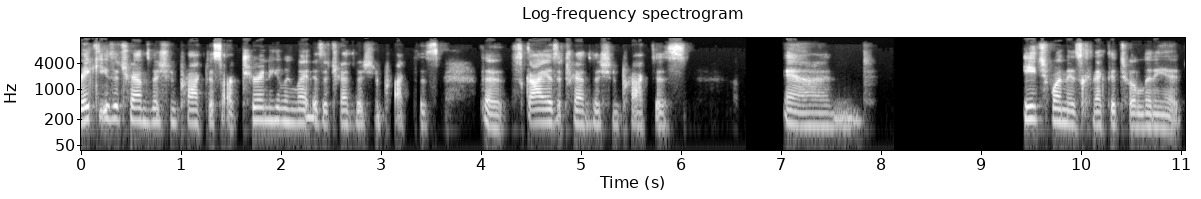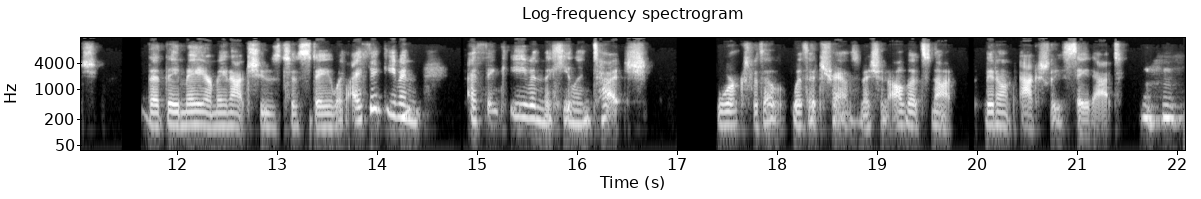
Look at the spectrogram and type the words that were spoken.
Reiki is a transmission practice. Arcturian healing light is a transmission practice. The sky is a transmission practice. And each one is connected to a lineage that they may or may not choose to stay with. I think even I think even the healing touch works with a with a transmission, although it's not they don't actually say that. Mm-hmm.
